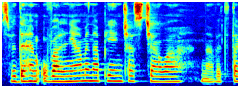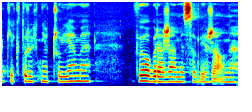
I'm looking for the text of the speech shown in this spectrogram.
Z wydechem uwalniamy napięcia z ciała, nawet takie, których nie czujemy. Wyobrażamy sobie, że one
